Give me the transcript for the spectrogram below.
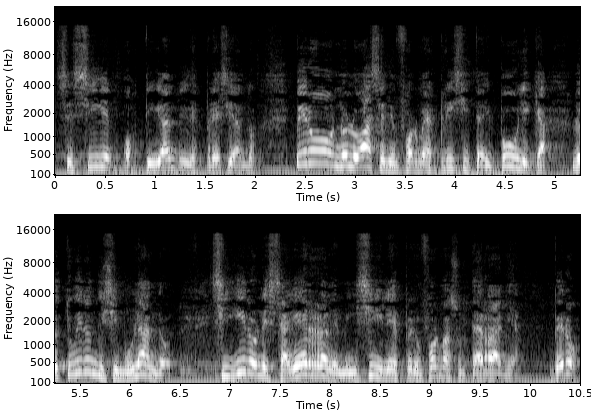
se siguen hostigando y despreciando, pero no lo hacen en forma explícita y pública, lo estuvieron disimulando, siguieron esa guerra de misiles, pero en forma subterránea. Pero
